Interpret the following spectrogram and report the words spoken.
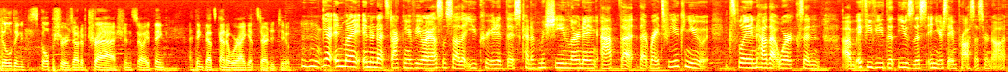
building sculptures out of trash, and so I think I think that's kind of where I get started too. Mm-hmm. Yeah, in my internet stalking of you, I also saw that you created this kind of machine learning app that, that writes for you. Can you explain how that works and um, if you've used this in your same process or not?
